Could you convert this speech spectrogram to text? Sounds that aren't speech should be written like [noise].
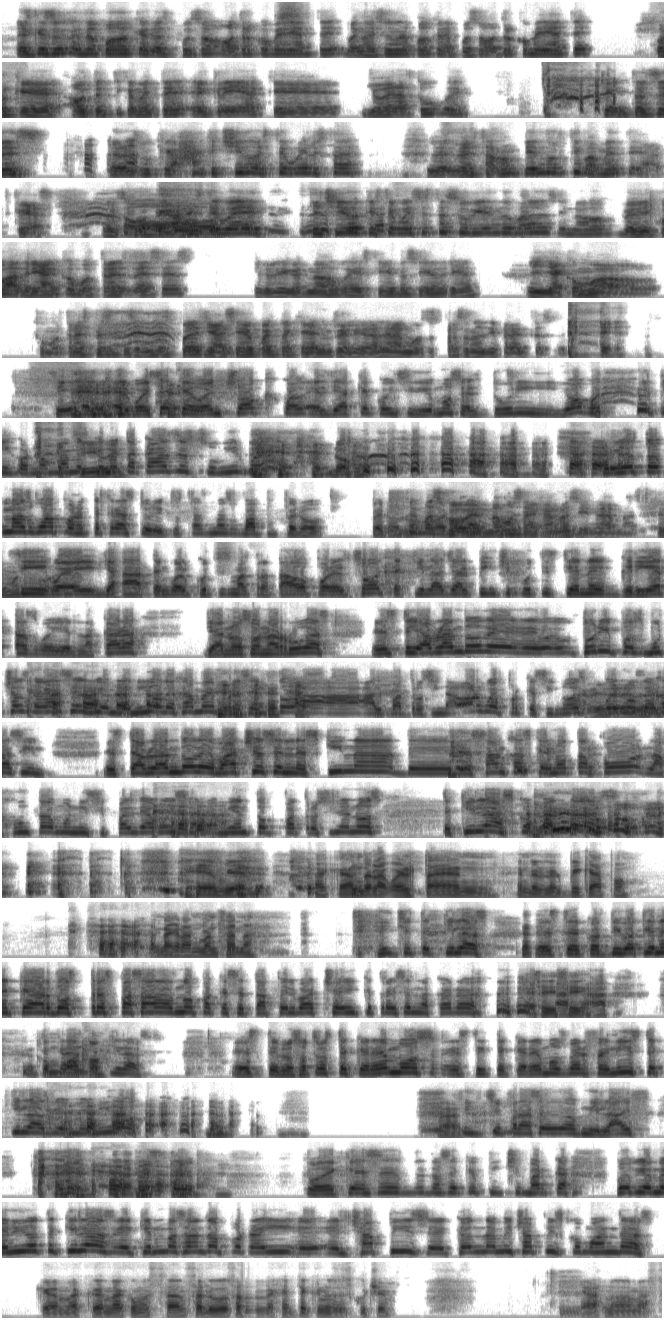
es que es un, apodo que nos puso otro comediante, bueno, es un apodo que me puso otro comediante porque auténticamente él creía que yo era tú, güey. Entonces, era como que, ah, qué chido, este güey le está, le, le está rompiendo últimamente. Ah, te creas. Es como Oh. que, ah, este güey, qué chido que este güey se está subiendo más. Y no, me dijo Adrián como tres veces. Y le digo, no, güey, es que yo no soy Adrián. Y ya como, como tres presentaciones después, ya se dio cuenta que en realidad éramos dos personas diferentes. Güey. [laughs] Sí, el, güey se [laughs] quedó en shock el día que coincidimos el Turi y yo, güey. [laughs] Porque dijo, no mames, Sí, que güey. no te acabas de subir, güey. No. pero yo estoy más guapo, no te creas, Turi. Tú estás más guapo, pero. pero Estoy no, más joven, vamos a dejarlo así nada más. Sí, güey, ya tengo el cutis maltratado por el sol. Tequila, ya el pinche cutis tiene grietas, güey, en la cara. Ya no son arrugas. Este, y hablando de eh, Turi, pues muchas gracias, [laughs] bienvenido. Déjame presento a- a- al patrocinador, güey, porque si no, después nos deja sin. Este, hablando de baches en la esquina, de, de zanjas que no tapó la Junta Municipal de Agua y Saneamiento, patrocínenos. Tequilas, ¿cómo andas? Bien, bien. Acá dando la vuelta en, en el, el Bicapo. Una gran manzana. [laughs] Pinche tequilas, este, contigo tiene que dar dos, tres pasadas, ¿no? Para que se tape el bache ahí que traes en la cara. Sí, sí. [laughs] No te Con creas, tequilas. Este, nosotros te queremos, este, y te queremos ver feliz, tequilas, bienvenido. Pinche frase de OmniLife. [laughs] Este, o de qué es, no sé qué pinche marca. Pues bienvenido, tequilas. Eh, ¿Quién más anda por ahí? Eh, el Chapis, eh, ¿qué onda, mi Chapis? ¿Cómo andas? ¿Qué onda? ¿Qué onda? ¿Cómo están? Saludos a la gente que nos escuche. Y ya, nada más.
